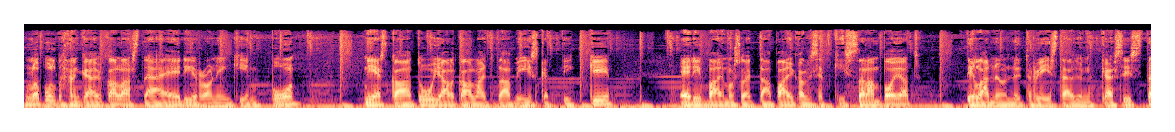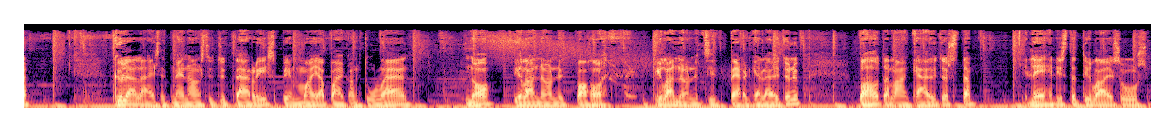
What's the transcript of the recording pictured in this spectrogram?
lopulta hän käy kalastaja Edironin kimppuun. Mies kaatuu, jalkaan laitetaan 50 tikkiä. Edin vaimo soittaa paikalliset kissalanpojat. Tilanne on nyt riistäytynyt käsistä. Kyläläiset meinaa sytyttää rispin majapaikan tuleen. No, tilanne on nyt paho, tilanne on nyt sitten perkelöitynyt. Pahoitellaan käytöstä. Lehdistötilaisuus.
